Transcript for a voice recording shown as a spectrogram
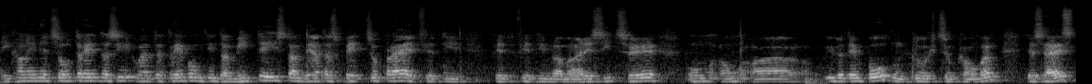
ich kann ihn nicht so drehen, dass ich, wenn der Drehpunkt in der Mitte ist, dann wäre das Bett zu breit für die, für, für die normale Sitzhöhe, um, um äh, über den Boden durchzukommen. Das heißt,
